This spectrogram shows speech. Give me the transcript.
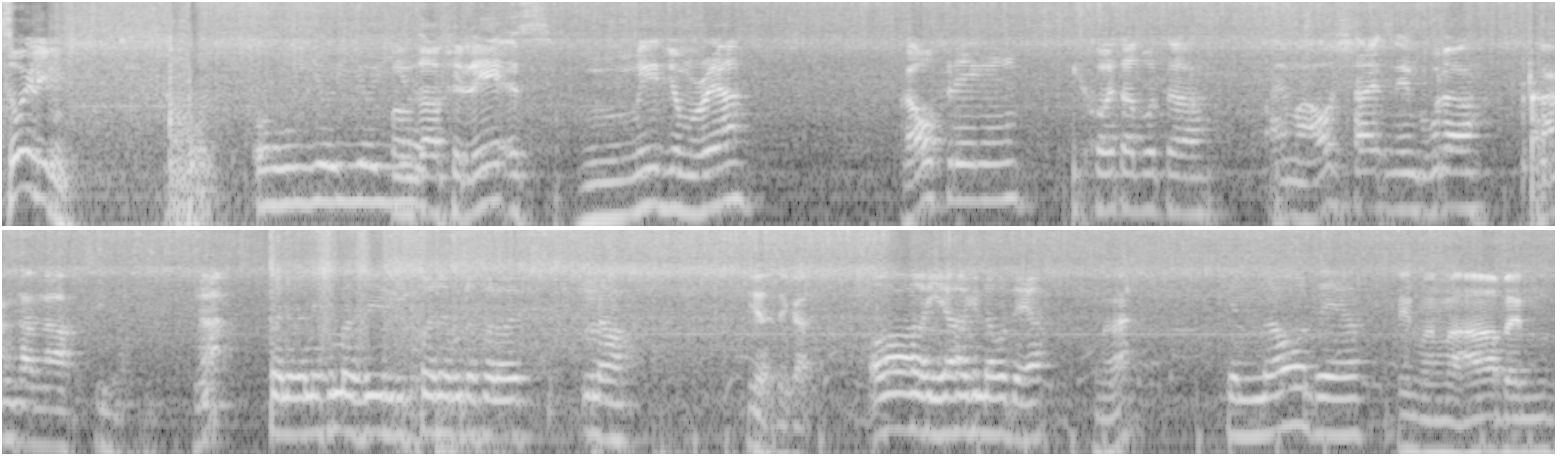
So, ihr Lieben, Uiuiui. unser Filet ist medium rare. Drauflegen, die Kräuterbutter, einmal ausschalten den Bruder, langsam nachziehen lassen. Ja? Freunde, wenn ich immer sehe, wie die Kräuterbutter verläuft. Na. Hier, Digga. Oh ja, genau der. Na? Genau der. Den wollen wir haben.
